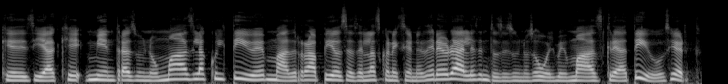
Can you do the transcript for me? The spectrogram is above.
que decía que mientras uno más la cultive, más rápido se hacen las conexiones cerebrales, entonces uno se vuelve más creativo, ¿cierto?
